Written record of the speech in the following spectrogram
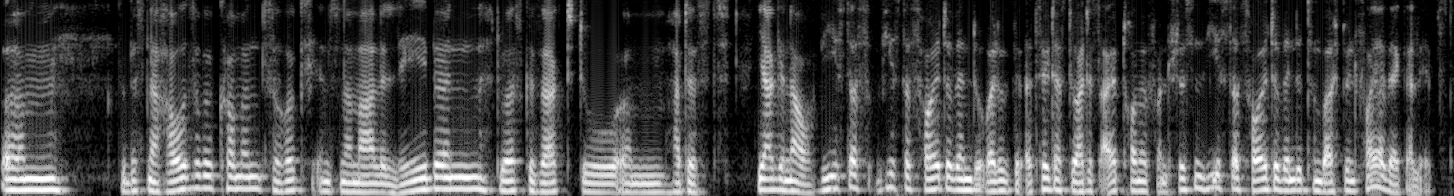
Ähm, du bist nach Hause gekommen, zurück ins normale Leben. Du hast gesagt, du ähm, hattest ja, genau. Wie ist das, wie ist das heute, wenn du, weil du erzählt hast, du hattest Albträume von Schüssen, wie ist das heute, wenn du zum Beispiel ein Feuerwerk erlebst?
